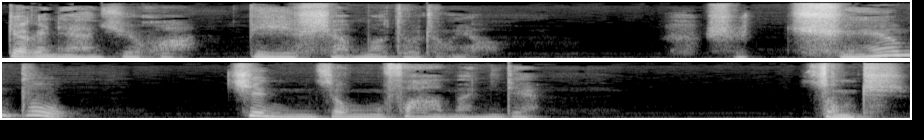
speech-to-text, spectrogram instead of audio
这个两句话比什么都重要，是全部净宗法门的宗旨。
